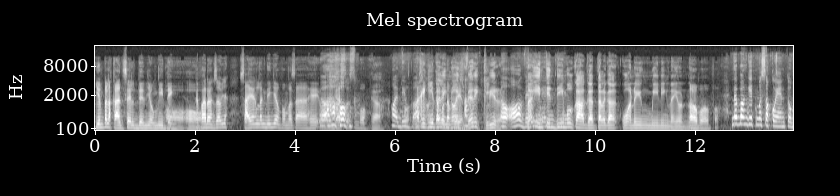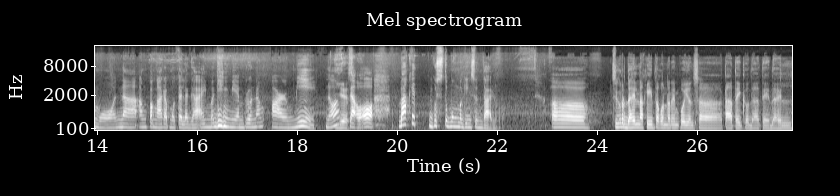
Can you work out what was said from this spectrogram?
yun pala cancel din yung meeting. Oo, oo. Eh, parang sabi niya, sayang lang din yung pamasahe o gastos mo. Yeah. O, 'di ba? Nakikita ko na no? po It's yun. very clear. ah. Oo, very, Naintindi mo kaagad talaga kung ano yung meaning na yun. No? Opo, opo. Nabanggit mo sa kwento mo na ang pangarap mo talaga ay maging miyembro ng army, no? Yes Sa- po. oo. Bakit gusto mong maging sundalo? Ah, siguro dahil nakita ko na rin po yon sa tatay ko dati dahil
